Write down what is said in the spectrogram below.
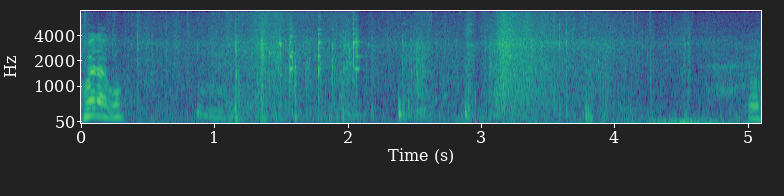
快大哥！走。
